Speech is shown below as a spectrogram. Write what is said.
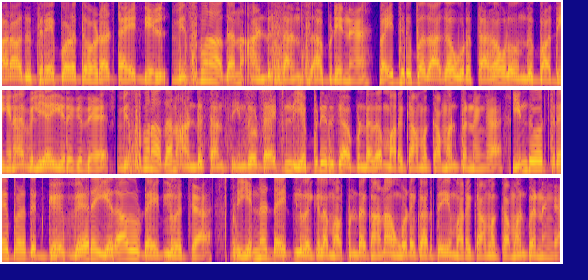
ஆறாவது திரைப்படத்தோட டைட்டில் விஸ்வநாதன் அண்ட் சன்ஸ் அப்படின்னு வைத்திருப்பதாக ஒரு தகவல் வந்து பார்த்தீங்கன்னா வெளியாகி இருக்குது. விஸ்வநாதன் அண்ட் சன்ஸ் இந்த ஒரு டைட்டில் எப்படி இருக்கு அப்படின்றத மறக்காம கமெண்ட் பண்ணுங்க. இந்த ஒரு திரைப்படத்திற்கு வேற ஏதாவது ஒரு டைட்டில் வச்சா ஸோ என்ன டைட்டில் வைக்கலாம் அப்படின்றக்கான உங்களோட கருத்தையும் மறக்காம கமெண்ட் பண்ணுங்க.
